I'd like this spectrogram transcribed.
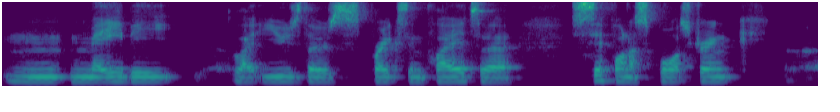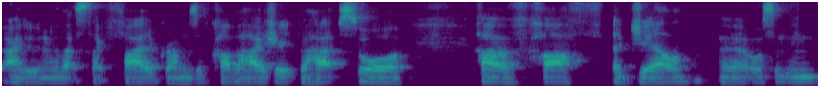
maybe like use those breaks in play to sip on a sports drink I don't know, that's like five grams of carbohydrate perhaps, or have half a gel uh, or something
